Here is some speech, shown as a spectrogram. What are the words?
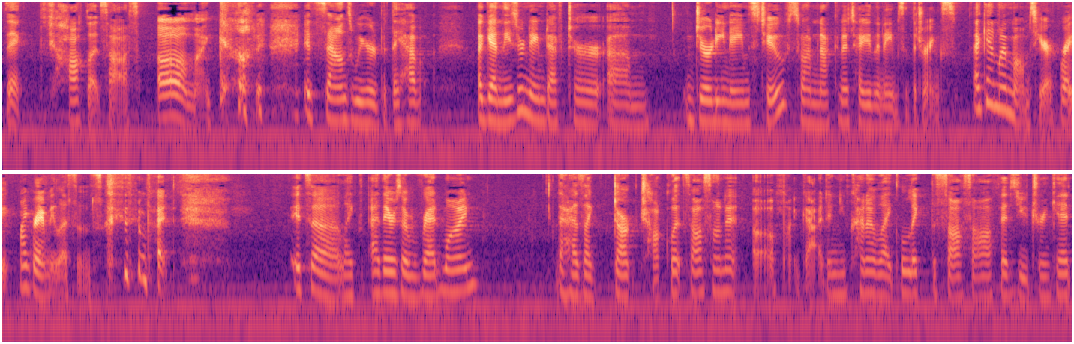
thick chocolate sauce. Oh my God. It sounds weird, but they have, again, these are named after um, dirty names too, so I'm not going to tell you the names of the drinks. Again, my mom's here, right? My Grammy listens. but it's a like uh, there's a red wine that has like dark chocolate sauce on it. Oh my god, and you kind of like lick the sauce off as you drink it.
